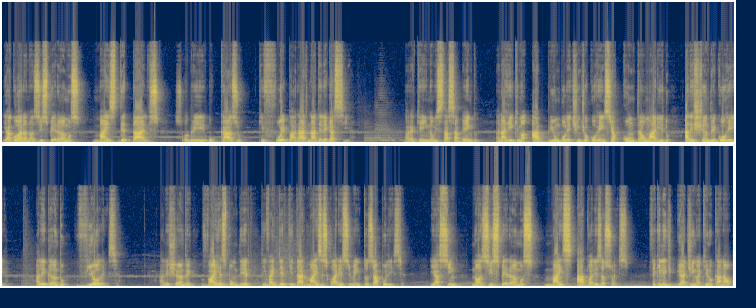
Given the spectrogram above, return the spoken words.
E agora nós esperamos mais detalhes sobre o caso que foi parar na delegacia. Para quem não está sabendo, Ana Hickman abriu um boletim de ocorrência contra o marido Alexandre Correia, alegando violência. Alexandre vai responder e vai ter que dar mais esclarecimentos à polícia. E assim nós esperamos mais atualizações. Fique ligadinho aqui no canal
